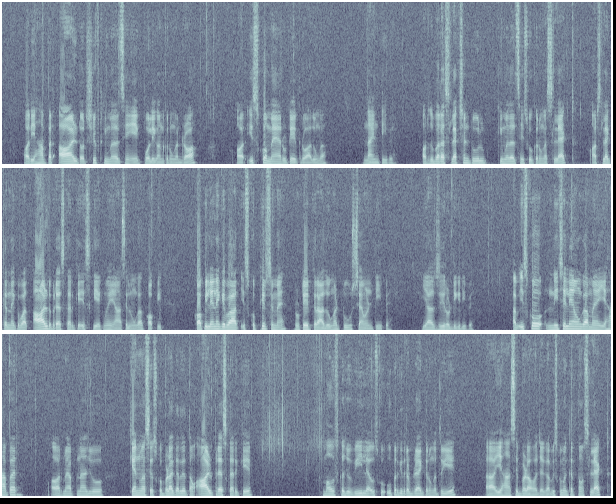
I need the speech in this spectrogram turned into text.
और यहाँ पर आल्ट और शिफ्ट की मदद से एक पॉलीगॉन करूँगा ड्रॉ और इसको मैं रोटेट करवा दूँगा 90 पे। और दोबारा सिलेक्शन टूल की मदद से इसको करूँगा सिलेक्ट और सिलेक्ट करने के बाद आल्ट प्रेस करके इसकी एक मैं यहाँ से लूँगा कॉपी कॉपी लेने के बाद इसको फिर से मैं रोटेट करा दूँगा 270 पे या ज़ीरो डिग्री पे। अब इसको नीचे ले आऊँगा मैं यहाँ पर, और मैं अपना जो कैनवास है उसको बड़ा कर देता हूँ। आल्ट प्रेस करके माउस का जो व्हील है, उसको ऊपर की तरफ़ ड्रैग करूँगा तो ये यहाँ से बड़ा हो जाएगा। अब इसको मैं करता हूँ सिलेक्ट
